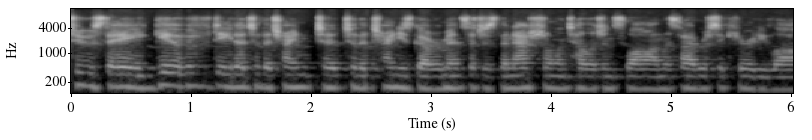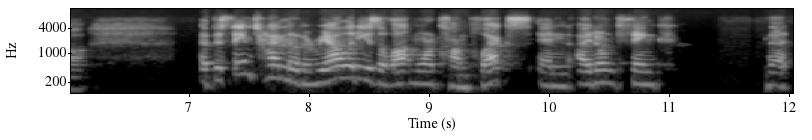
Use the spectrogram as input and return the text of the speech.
to say give data to the China to, to the Chinese government, such as the National Intelligence Law and the Cybersecurity Law. At the same time, though, the reality is a lot more complex, and I don't think that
